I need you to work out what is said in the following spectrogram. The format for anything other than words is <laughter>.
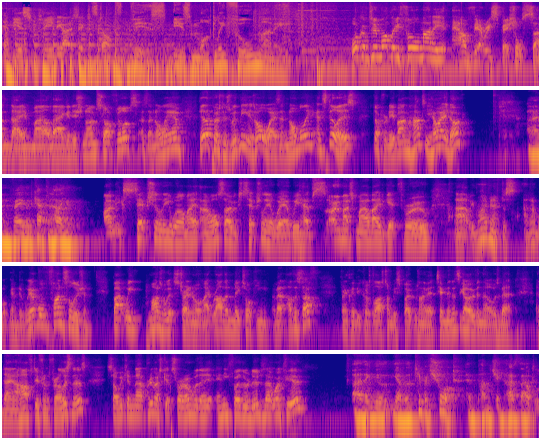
market, the S&P, the ASX stocks. This is Motley Fool Money. Welcome to Motley Fool Money, our very special Sunday mailbag edition. I'm Scott Phillips, as I normally am. The other person who's with me, as always, and normally, and still is, Dr. Anirban Mahanti. How are you, Doc? I'm very good, Captain. How are you? I'm exceptionally well, mate. I'm also exceptionally aware we have so much mailbag to get through. Uh, we might even have to, I don't know what we're going to do. We'll find a solution, but we might as well get straight into it, mate, rather than me talking about other stuff frankly, because last time we spoke was only about 10 minutes ago, even though it was about a day and a half difference for our listeners. So we can uh, pretty much get straight on with any, any further ado. Does that work for you? I think we'll yeah we'll keep it short and punchy. How's that?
